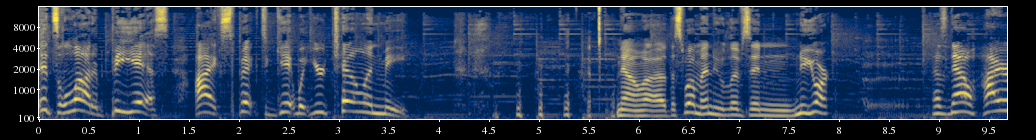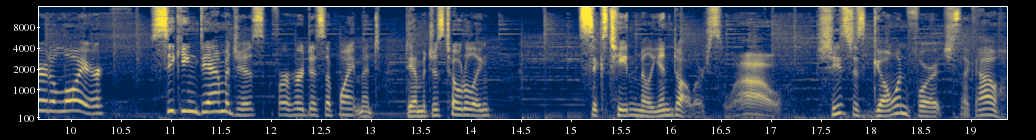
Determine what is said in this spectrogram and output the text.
It's a lot of BS. I expect to get what you're telling me. now, uh, this woman who lives in New York has now hired a lawyer seeking damages for her disappointment. Damages totaling $16 million. Wow. She's just going for it. She's like, oh.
